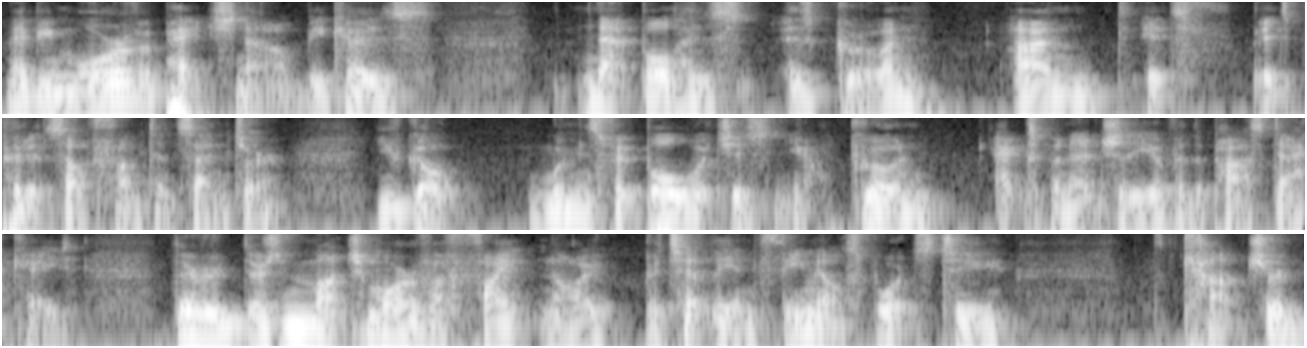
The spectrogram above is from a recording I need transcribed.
maybe more of a pitch now because netball has has grown and it's it's put itself front and center. You've got women's football, which is you know grown exponentially over the past decade, there there's much more of a fight now, particularly in female sports, to capture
